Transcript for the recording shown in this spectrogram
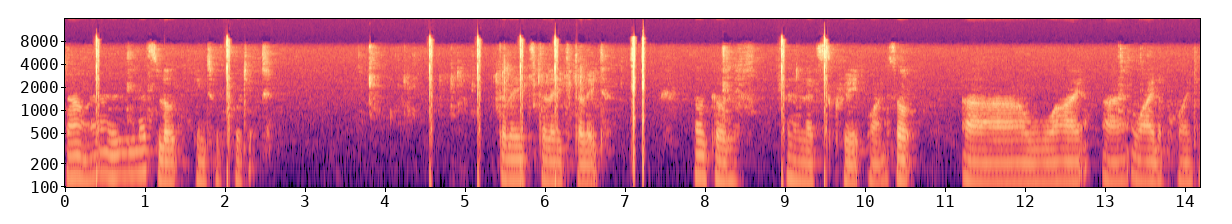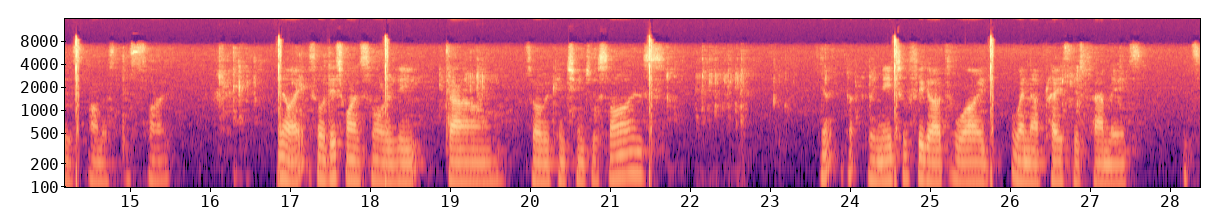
done. Uh, let's load into project. Delete delete delete. I'll go and uh, let's create one. So uh, why uh, why the point is on this, this side anyway so this one's already down so we can change the size yeah, but we need to figure out why when I place this family it's it's,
